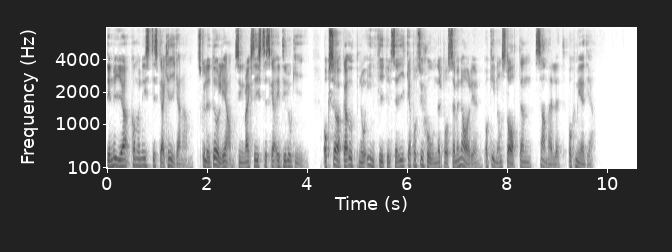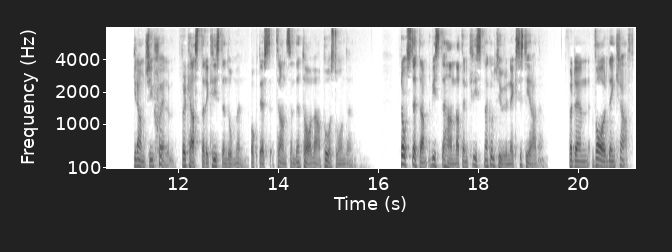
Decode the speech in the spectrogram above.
De nya kommunistiska krigarna skulle dölja sin marxistiska ideologi och söka uppnå inflytelserika positioner på seminarier och inom staten, samhället och media. Gramsci själv förkastade kristendomen och dess transcendentala påståenden. Trots detta visste han att den kristna kulturen existerade, för den var den kraft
